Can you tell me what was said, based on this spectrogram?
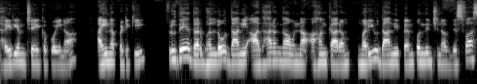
ధైర్యం చేయకపోయినా అయినప్పటికీ హృదయ దర్భంలో దాని ఆధారంగా ఉన్న అహంకారం మరియు దాన్ని పెంపొందించిన విశ్వాస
